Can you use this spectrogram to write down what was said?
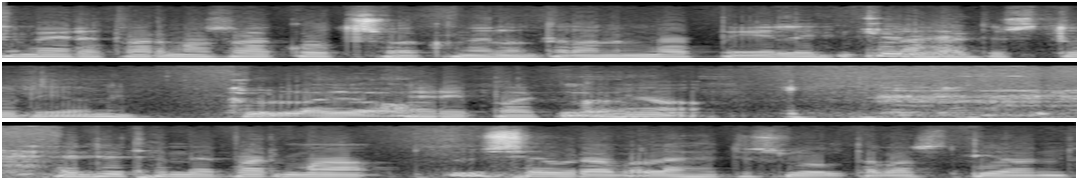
Ja meidät varmaan saa kutsua, kun meillä on tällainen mobiili lähetystudio, niin kyllä, joo. eri paikkoja. Joo. Ja nythän me varmaan seuraava lähetys luultavasti on,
